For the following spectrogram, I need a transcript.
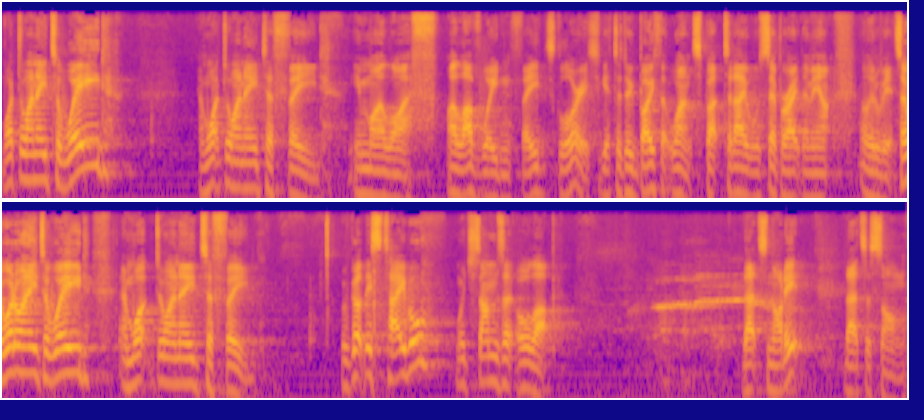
What do I need to weed? And what do I need to feed in my life? I love weed and feed. It's glorious. You get to do both at once, but today we'll separate them out a little bit. So, what do I need to weed and what do I need to feed? We've got this table which sums it all up. That's not it, that's a song.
